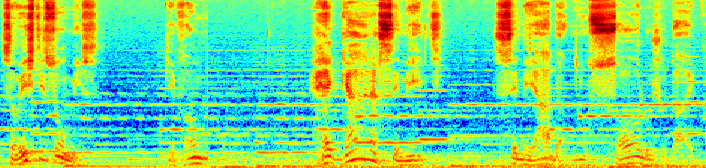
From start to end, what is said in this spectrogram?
São estes homens que vão regar a semente semeada no solo judaico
